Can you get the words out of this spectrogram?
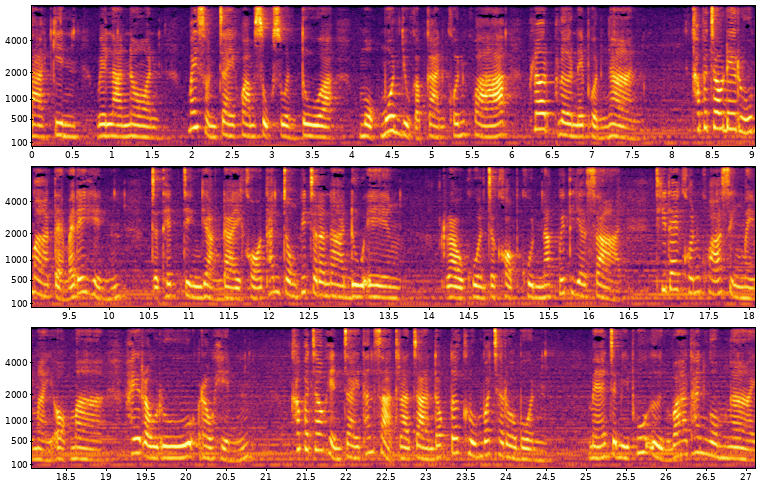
ลากิน เวลานอน ไม่สนใจความสุขส่วนตัว หมกมุ่นอยู่กับการค้นคว้า เพลิดเพลินในผลงาน ข้าพเจ้าได้รู้มาแต่ไม่ได้เห็น จะเท็จจริงอย่างใดขอท่านจงพิจารณาดูเอง เราควรจะขอบคุณนักวิทยาศาสตร์ ที่ได้ค้นคว้าสิ่งใหม่ ๆ ออกมา ให้เรารู้เราเห็น ข้าพเจ้าเห็นใจท่านศาสตราจารย์ ดรคลุ้มวัชโรบลแม้จะมีผู้อื่นว่าท่านงมงาย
